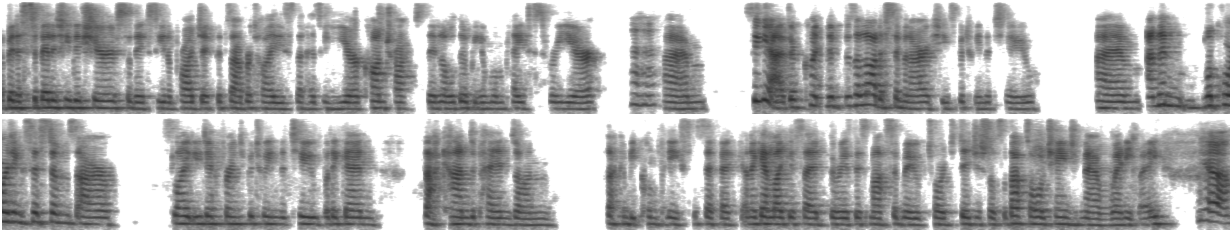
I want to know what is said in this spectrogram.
a bit of stability this year so they've seen a project that's advertised that has a year contract so they know they'll be in one place for a year Mhm. um, so yeah they're kind of there's a lot of similarities between the two um, and then recording systems are slightly different between the two, but again, that can depend on that can be company specific. And again, like I said, there is this massive move towards digital, so that's all changing now anyway. Yeah.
